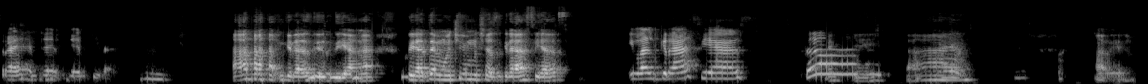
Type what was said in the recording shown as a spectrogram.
trae gente divertida. gracias, Diana. Cuídate mucho y muchas gracias. Igual, gracias. Bye. Bye. A ver.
